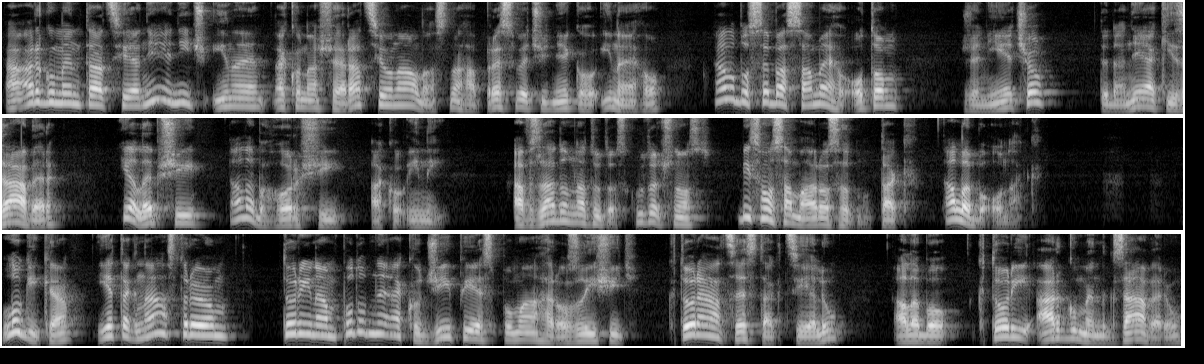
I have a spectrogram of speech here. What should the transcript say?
a argumentácia nie je nič iné ako naša racionálna snaha presvedčiť niekoho iného alebo seba samého o tom, že niečo, teda nejaký záver, je lepší alebo horší ako iný. A vzhľadom na túto skutočnosť by som sa mal rozhodnúť tak alebo onak. Logika je tak nástrojom, ktorý nám podobne ako GPS pomáha rozlíšiť, ktorá cesta k cieľu alebo ktorý argument k záveru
